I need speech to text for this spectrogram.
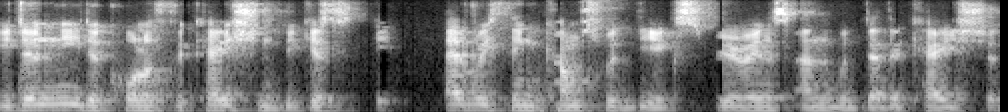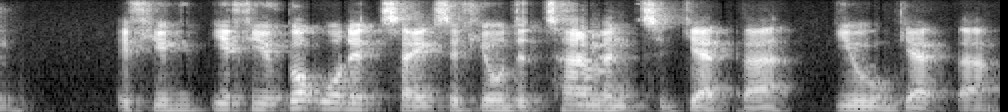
you don't need a qualification because everything comes with the experience and with dedication. If you if you've got what it takes, if you're determined to get there, you'll get there.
